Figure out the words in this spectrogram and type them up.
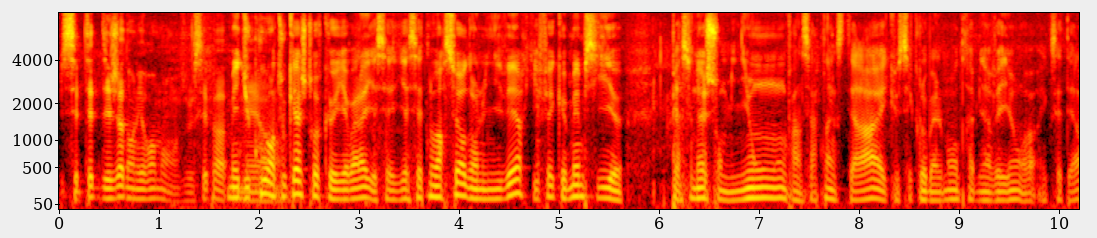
C'est peut-être déjà dans les romans, je sais pas. Mais du coup, euh, en tout cas, je trouve qu'il y, a, voilà, il y, a y cette noirceur dans l'univers qui fait que même si euh, les personnages sont mignons, enfin certains, etc., et que c'est globalement très bienveillant, etc.,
